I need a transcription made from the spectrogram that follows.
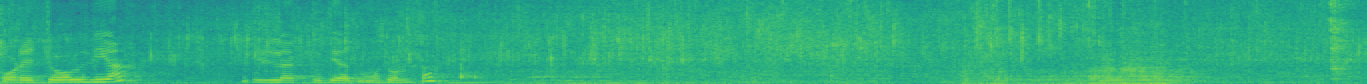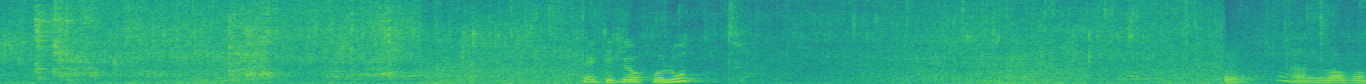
পরে জল দিয়া গুল্লা একটু দিয়া দেবো জলটা। এদিকে হলুদ আর লবণ।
